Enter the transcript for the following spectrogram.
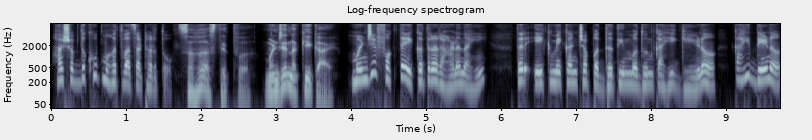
हा शब्द खूप महत्त्वाचा ठरतो. सहअस्तित्व म्हणजे नक्की काय? म्हणजे फक्त एकत्र राहणं नाही तर एकमेकांच्या पद्धतींमधून काही घेणं काही देणं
